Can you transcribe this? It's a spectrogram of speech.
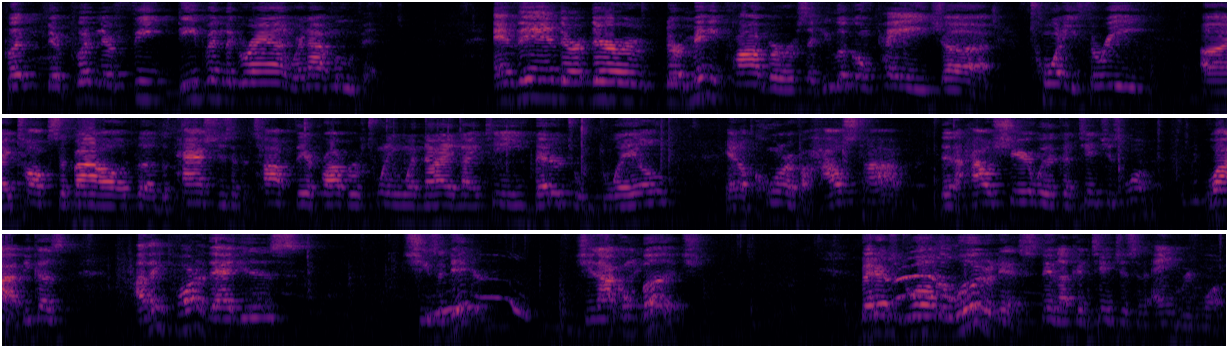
But they're putting their feet deep in the ground. We're not moving. And then there, there, there are many proverbs. If you look on page uh, 23, uh, it talks about uh, the passages at the top there, Proverbs 21, 9 and 19. Better to dwell in a corner of a housetop than a house share with a contentious woman. Why? Because I think part of that is she's a digger. She's not going to budge. Better to dwell in the wilderness than a contentious and angry woman.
